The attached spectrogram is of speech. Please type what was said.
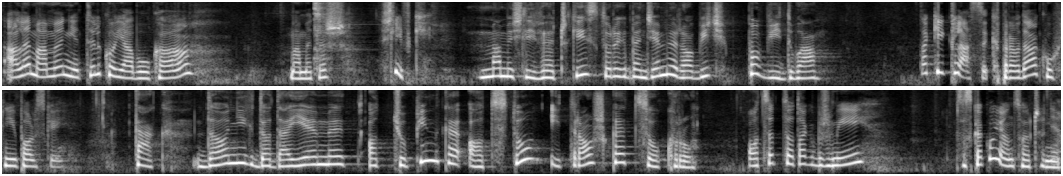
ale mamy nie tylko jabłka, mamy też śliwki. Mamy śliweczki, z których będziemy robić powidła. Taki klasyk, prawda, kuchni polskiej. Tak, do nich dodajemy odciupinkę octu i troszkę cukru. Ocet to tak brzmi zaskakująco, czy nie?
